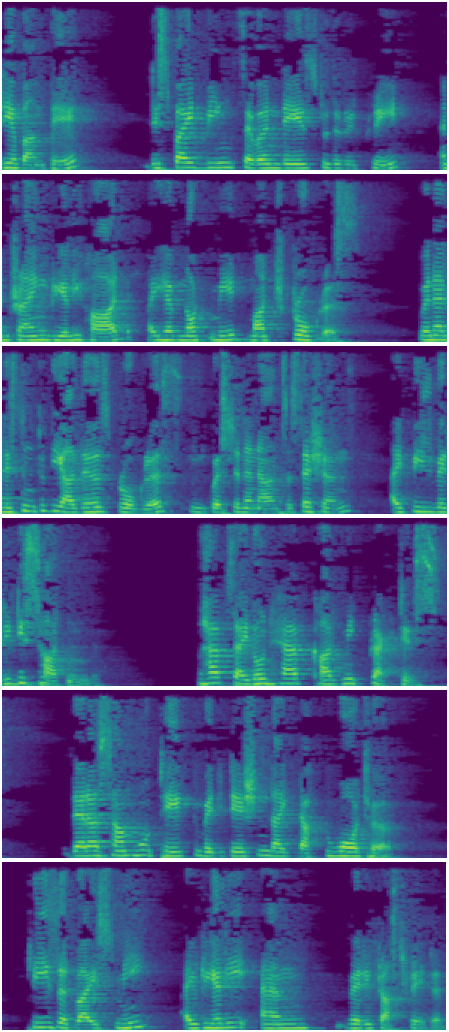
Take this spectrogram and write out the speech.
Dear Bhante, despite being seven days to the retreat and trying really hard, I have not made much progress. When I listen to the others' progress in question and answer sessions, I feel very disheartened. Perhaps I don't have karmic practice. There are some who take to meditation like duck to water. Please advise me. I really am very frustrated.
